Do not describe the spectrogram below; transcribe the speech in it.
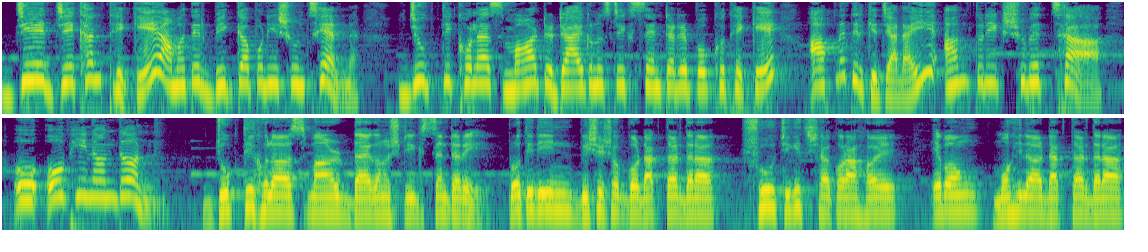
যে যেখান থেকে আমাদের বিজ্ঞাপনী শুনছেন যুক্তি খোলা স্মার্ট ডায়াগনস্টিক সেন্টারের পক্ষ থেকে আপনাদেরকে জানাই আন্তরিক শুভেচ্ছা ও অভিনন্দন। যুক্তি খোলা স্মার্ট ডায়াগনস্টিক সেন্টারে প্রতিদিন বিশেষজ্ঞ ডাক্তার দ্বারা সুচিকিৎসা করা হয় এবং মহিলা ডাক্তার দ্বারা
